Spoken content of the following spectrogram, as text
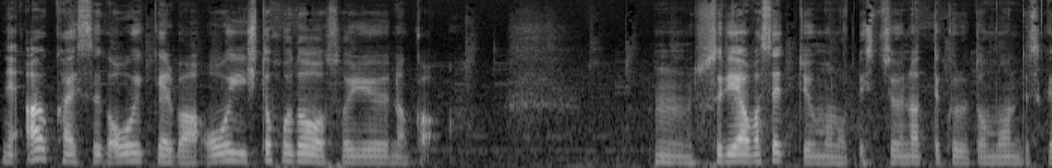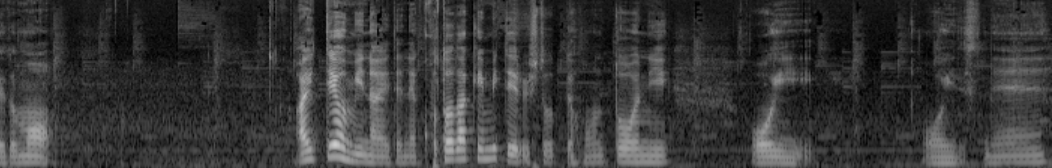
ね会う回数が多ければ多い人ほどそういうなんかうんすり合わせっていうものって必要になってくると思うんですけども相手を見ないでねことだけ見てる人って本当に多い多いですね。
